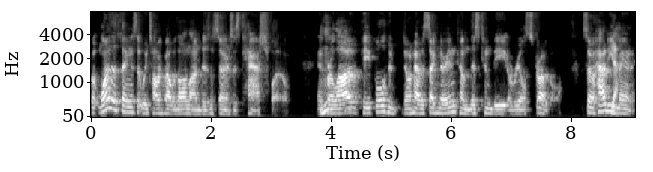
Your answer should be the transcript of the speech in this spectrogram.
But one of the things that we talk about with online business owners is cash flow. And mm-hmm. for a lot of people who don't have a secondary income, this can be a real struggle. So, how do you yeah. manage?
